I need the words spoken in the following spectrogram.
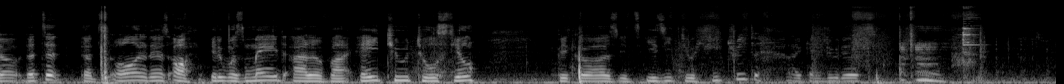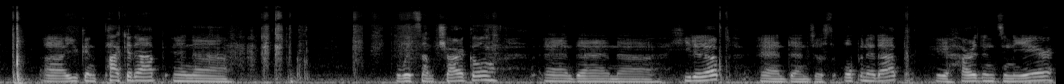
So that's it. That's all it is. Oh, it was made out of uh, A2 tool steel because it's easy to heat treat. I can do this. uh, you can pack it up in uh, with some charcoal and then uh, heat it up and then just open it up. It hardens in the air,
